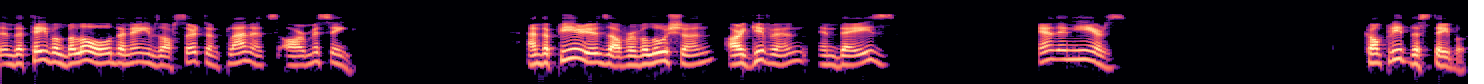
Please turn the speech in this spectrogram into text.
in the table below the names of certain planets are missing. And the periods of revolution are given in days and in years. Complete this table.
